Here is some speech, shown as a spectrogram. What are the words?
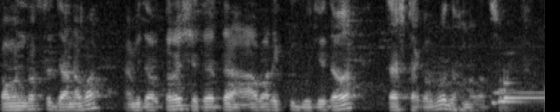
কমেন্ট বক্সে জানাবা, আমি দরকার হয় সেটা আবার একটু বুঝিয়ে দেওয়ার চেষ্টা করব। ধন্যবাদ সবাইকে।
